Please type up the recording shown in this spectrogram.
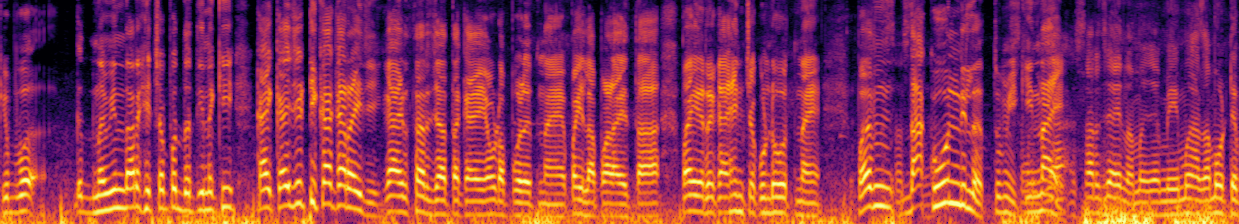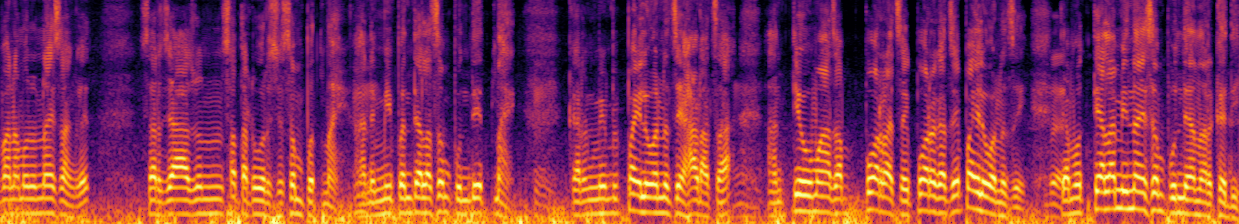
की ब नवीन दार ह्याच्या पद्धतीनं की काय काय जी टीका करायची काय सर्जा आता काय एवढा पळत नाही पहिला पळायचा पायरं काय ह्यांच्याकडून होत नाही. पण दाखवून दिलं तुम्ही की नाही. सर्जा- आहे ना म्हणजे मी माझा मोठेपणा म्हणून नाही सांगत. सर्जा अजून सात आठ वर्ष संपत नाही आणि मी पण त्याला संपून देत नाही. कारण मी पैलवानच आहे हाडाचा आणि तो माझा पोराचा आहे पोरगाचा आहे पैलवानच आहे. त्यामुळे त्याला मी नाही संपून देणार कधी.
